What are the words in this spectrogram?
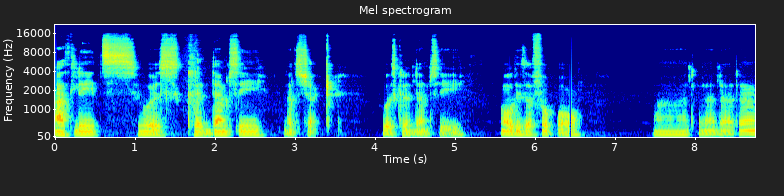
athletes. Who is Clint Dempsey? Let's check. Who is Clint Dempsey? All these are football. Uh, da, da, da,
